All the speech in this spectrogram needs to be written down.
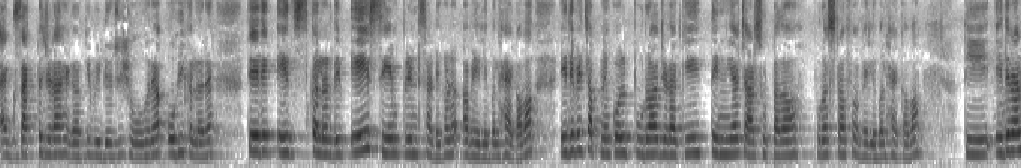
ਐਗਜ਼ੈਕਟ ਜਿਹੜਾ ਹੈਗਾ ਕਿ ਵੀਡੀਓ 'ਚ ਸ਼ੋ ਹੋ ਰਿਹਾ, ਉਹੀ ਕਲਰ ਹੈ। ਤੇ ਇਹਦੇ ਇਸ ਕਲਰ ਦੇ, ਇਹ ਸੇਮ ਪ੍ਰਿੰਟ ਸਾਡੇ ਕੋਲ ਅਵੇਲੇਬਲ ਹੈਗਾ ਵਾ। ਇਹਦੇ ਵਿੱਚ ਆਪਣੇ ਕੋਲ ਪੂਰਾ ਜਿਹੜਾ ਕਿ ਤਿੰਨ ਜਾਂ ਚਾਰ ਸੂਟਾਂ ਦਾ ਪੂਰਾ ਸਟਫ ਅਵੇਲੇਬਲ ਹੈਗਾ ਵਾ। ਤੇ ਇਹਦੇ ਨਾਲ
